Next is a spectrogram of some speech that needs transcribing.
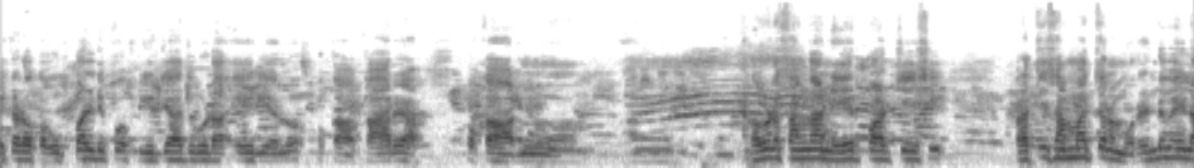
ఇక్కడ ఒక ఉప్పల్ డిపో పీర్జాదిగూడ ఏరియాలో ఒక కార్య ఒక గౌడ సంఘాన్ని ఏర్పాటు చేసి ప్రతి సంవత్సరం రెండు వేల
